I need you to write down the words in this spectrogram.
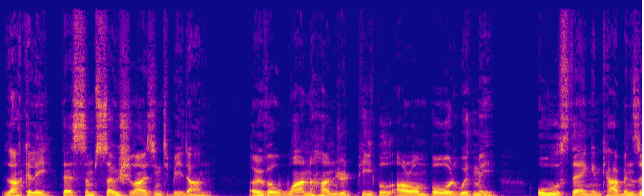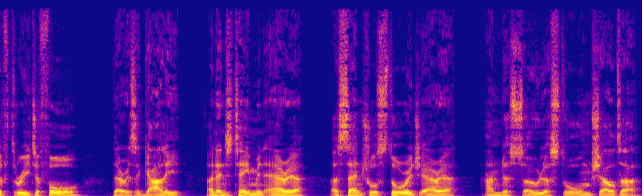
Luckily, there's some socializing to be done. Over 100 people are on board with me, all staying in cabins of three to four. There is a galley, an entertainment area, a central storage area, and a solar storm shelter.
